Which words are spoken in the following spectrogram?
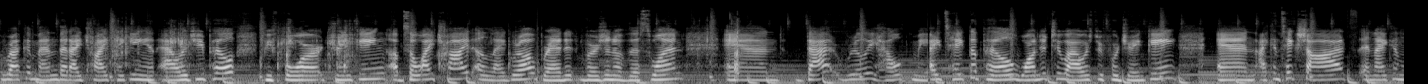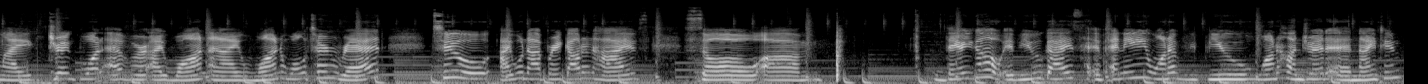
recommend that I try taking an allergy pill before drinking. Um, so I tried Allegra branded version of this one and that really helped me. I take the pill one to two hours before drinking and I can take shots and I can like drink whatever I want and I one won't turn red, two I will not break out in hives. So um, there you go. If you guys, if any one of you 119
